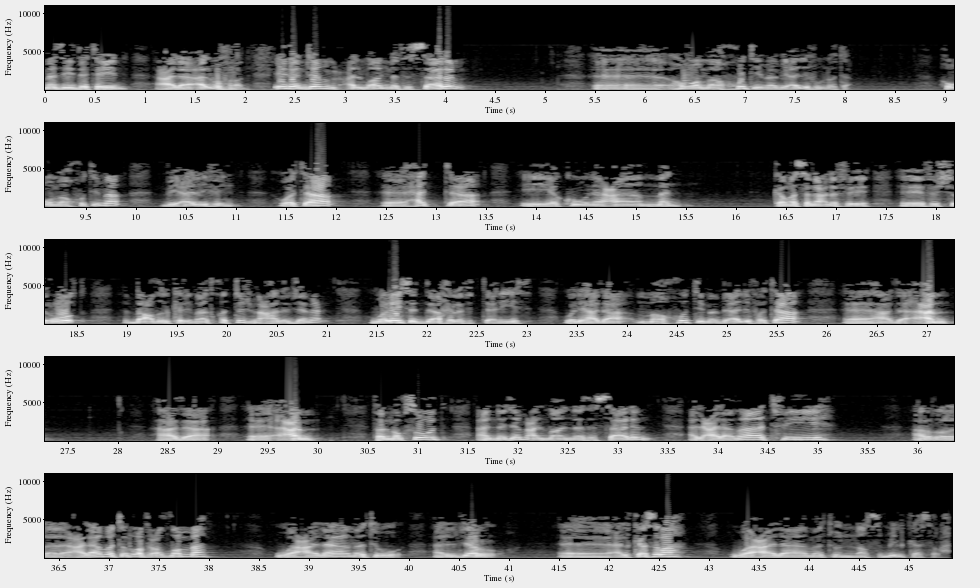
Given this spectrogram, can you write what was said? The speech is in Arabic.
مزيدتين. على المفرد. إذا جمع المؤنث السالم هو ما ختم بألف وتاء. هو ما ختم بألف وتاء حتى يكون عاما. كما سنعرف في في الشروط بعض الكلمات قد تجمع هذا الجمع وليست داخلة في التأنيث ولهذا ما ختم بألف وتاء هذا أعم. هذا أعم. فالمقصود أن جمع المؤنث السالم العلامات فيه علامة الرفع الضمة وعلامة الجر الكسرة وعلامة النصب الكسرة.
